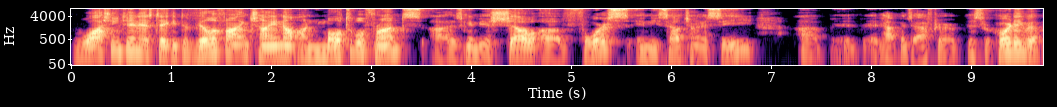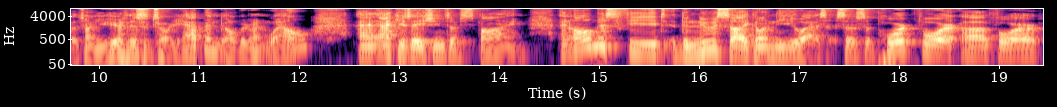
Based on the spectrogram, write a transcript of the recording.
Washington has taken to vilifying China on multiple fronts. Uh, there's going to be a show of force in the South China Sea. Uh, it, it, happens after this recording, but by the time you hear this, it's already happened. I hope it went well. And accusations of spying, and all this feeds the news cycle in the U.S. So support for uh, for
